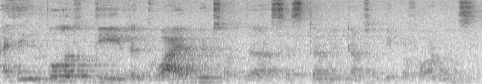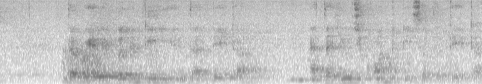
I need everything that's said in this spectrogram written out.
I think both the requirements of the system in terms of the performance, the variability in the data, and the huge quantities of the data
